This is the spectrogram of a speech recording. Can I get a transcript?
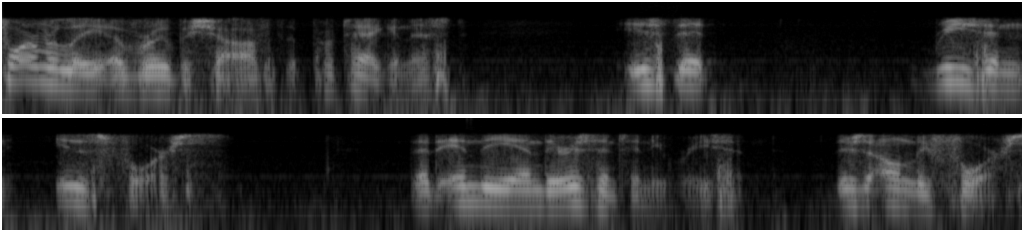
formerly of Rubashov, the protagonist, is that reason is force. That in the end there isn't any reason. There's only force.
